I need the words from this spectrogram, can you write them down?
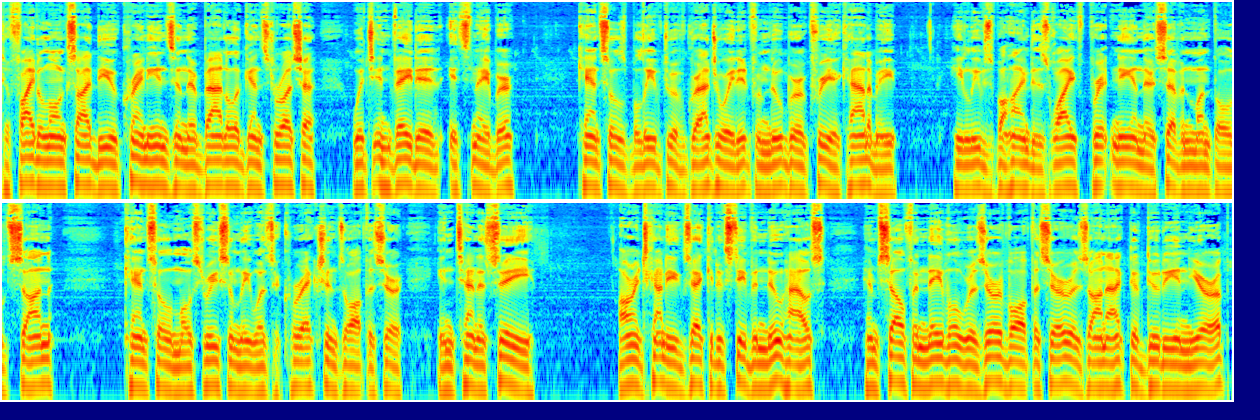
to fight alongside the Ukrainians in their battle against Russia which invaded its neighbor. Cancel's believed to have graduated from Newburgh Free Academy. He leaves behind his wife, Brittany, and their seven month old son. Cancel most recently was a corrections officer in Tennessee. Orange County Executive Steven Neuhaus, himself a Naval Reserve officer, is on active duty in Europe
